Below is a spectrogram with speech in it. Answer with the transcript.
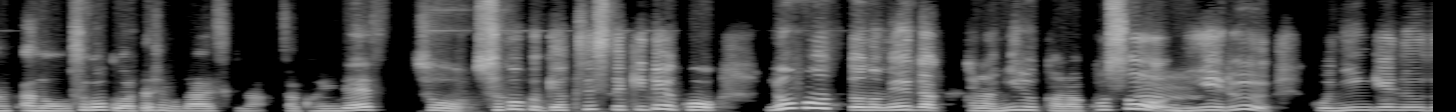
ああの、すごく私も大好きな作品です。そう、すごく逆説的で、こう、ロボットの目だから見るからこそ見える、うん、こう人間の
